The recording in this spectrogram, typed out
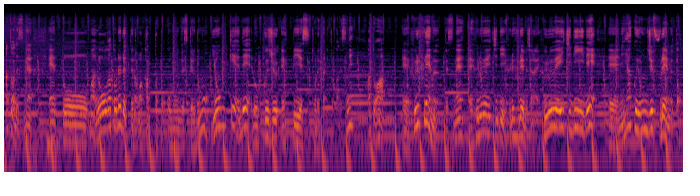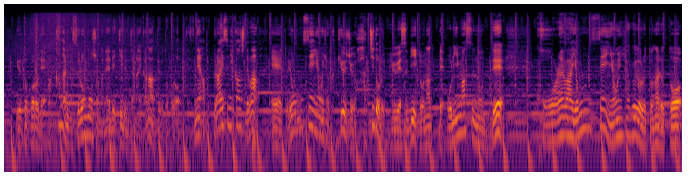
あとはですね、えっと、まあ、 RAW が取れるっていうのは分かったと思うんですけれども、4K で 60fps 取れたりとかですね。あとは、えーフルフレームですね。えーフル HD、フルフレームじゃない、フル HD で、えー240フレームというところで、まあ、かなりのスローモーションがね、できるんじゃないかなというところですね。あと、プライスに関しては、えっと、4498ドル USD となっておりますので、これは4400ドルとなると、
